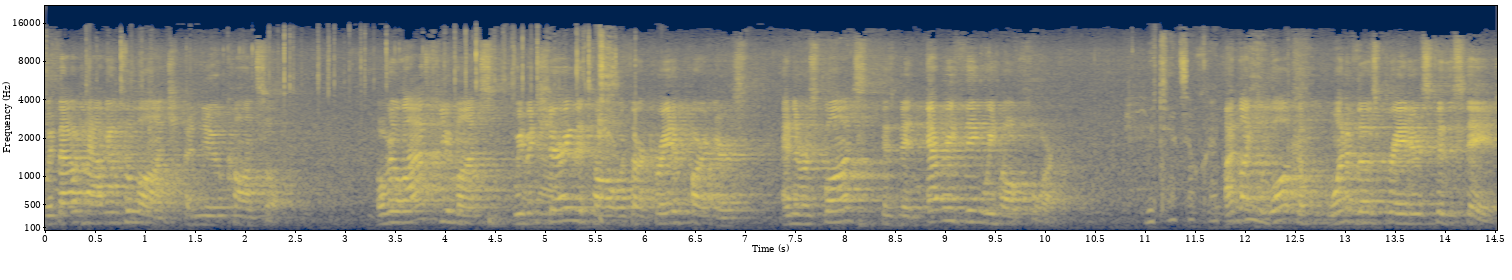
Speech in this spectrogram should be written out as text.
without having to launch a new console. Over the last few months, we've been sharing Natal with our creative partners, and the response has been everything we hoped for. We can't sell. I'd like to welcome one of those creators to the stage.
